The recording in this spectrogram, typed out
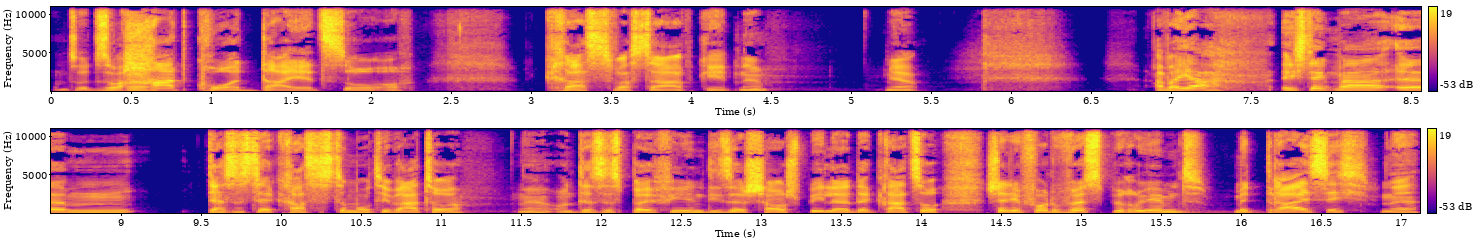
Und so, so Hardcore-Diets, so auf, krass, was da abgeht, ne? Ja. Aber ja, ich denk mal, ähm, das ist der krasseste Motivator. Ne? Und das ist bei vielen dieser Schauspieler, der gerade so, stell dir vor, du wirst berühmt mit 30, ne?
